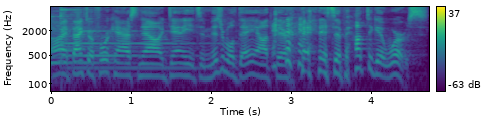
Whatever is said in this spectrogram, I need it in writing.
All right, back to our forecast now. Danny, it's a miserable day out there and it's about to get worse.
